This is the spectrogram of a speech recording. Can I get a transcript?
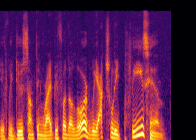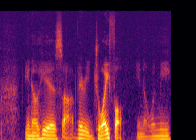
If we do something right before the Lord, we actually please Him. You know, He is uh, very joyful, you know, when we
